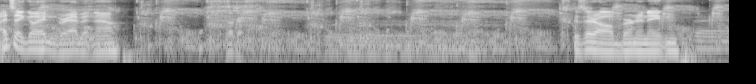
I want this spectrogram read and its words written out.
I'd say go ahead and grab it now, Okay. because they're all burninating. Uh,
